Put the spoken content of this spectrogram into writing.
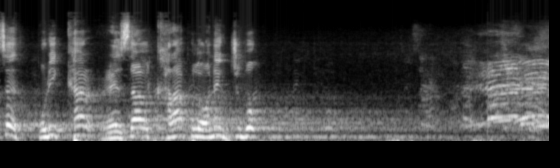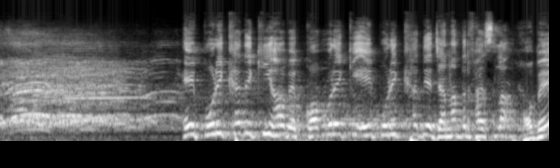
আচ্ছা পরীক্ষার রেজাল্ট খারাপ হলে অনেক যুবক এই পরীক্ষাতে কি হবে? কবরে কি এই পরীক্ষা দিয়ে জান্নাতের ফয়সলা হবে?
